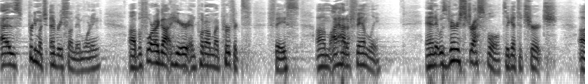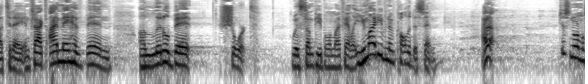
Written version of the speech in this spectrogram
as pretty much every Sunday morning, uh, before I got here and put on my perfect face, um, I had a family. And it was very stressful to get to church uh, today. In fact, I may have been a little bit short with some people in my family. You might even have called it a sin. I don't, just normal.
